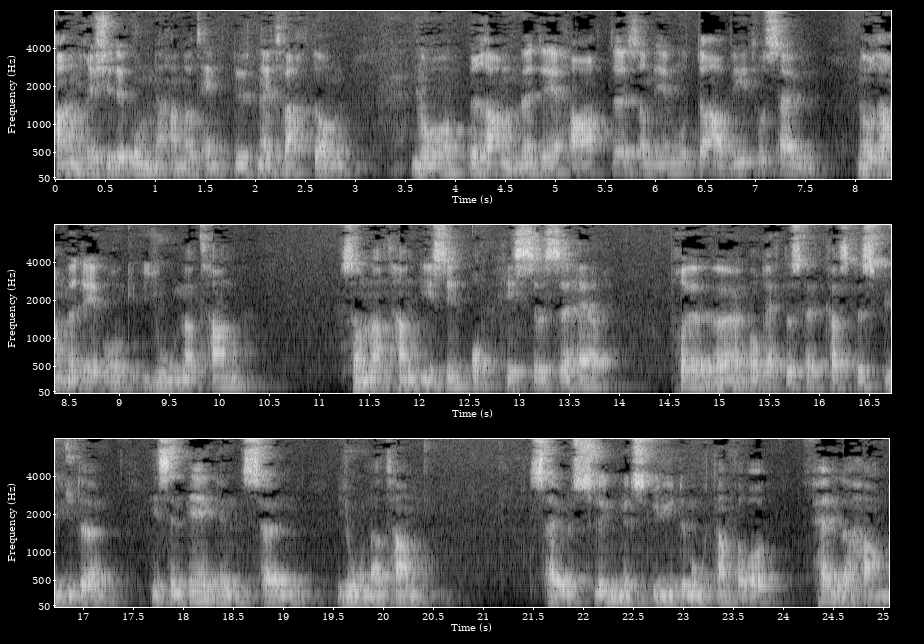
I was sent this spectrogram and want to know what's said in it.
angrer ikke det onde han har tenkt ut. Nei, tvert om nå rammer det hatet som er mot David hos Saul, nå rammer det òg Jonathan. Sånn at han i sin opphisselse her prøver å rett og slett kaste spydet i sin egen sønn Jonathan. Saul slynget spydet mot ham for å felle ham.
